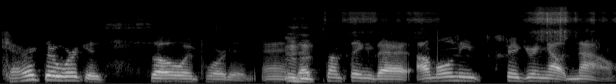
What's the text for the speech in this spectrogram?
Character work is so important, and Mhm. that's something that I'm only figuring out now.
